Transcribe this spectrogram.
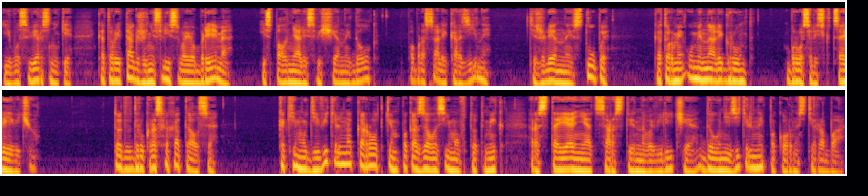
его сверстники, которые также несли свое бремя, исполняли священный долг, побросали корзины, тяжеленные ступы, которыми уминали грунт, бросились к царевичу. Тот вдруг расхохотался — Каким удивительно коротким показалось ему в тот миг расстояние от царственного величия до унизительной покорности раба.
